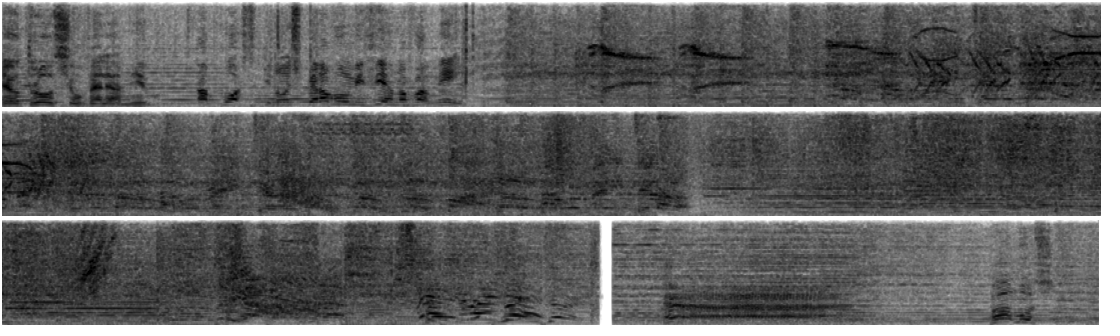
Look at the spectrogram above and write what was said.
Eu trouxe um velho amigo. Aposto que não esperavam me ver novamente. Vamos!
